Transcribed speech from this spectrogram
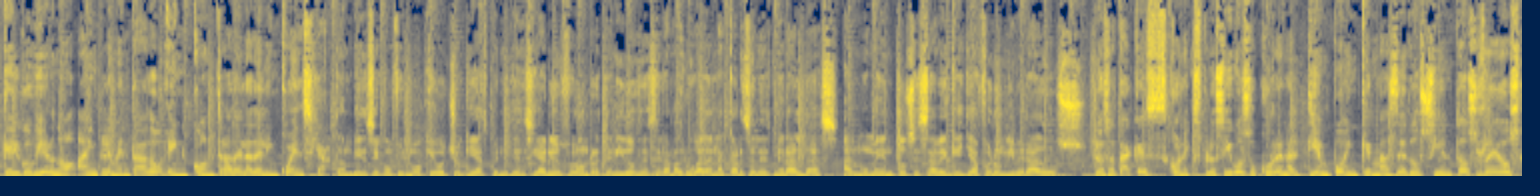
que el gobierno ha implementado en contra de la delincuencia. También se confirmó que ocho guías penitenciarios fueron retenidos desde la madrugada en la cárcel de Esmeraldas. Al momento se sabe que ya fueron liberados. Los ataques con explosivos ocurren al tiempo en que más de 200 reos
